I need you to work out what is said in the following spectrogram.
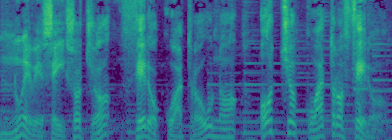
968-041-840.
